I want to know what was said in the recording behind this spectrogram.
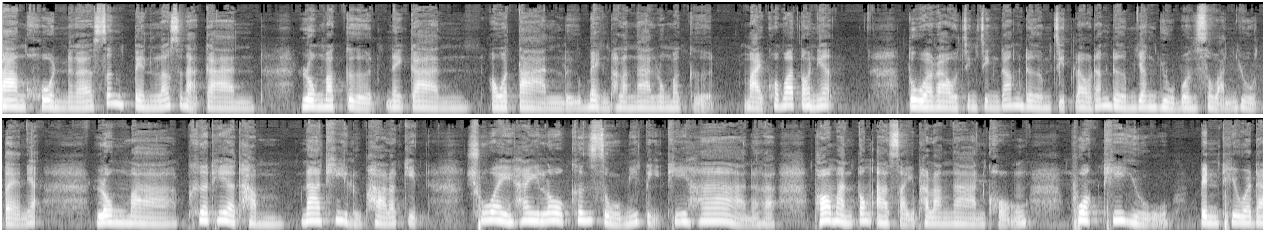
บางคนนะคะซึ่งเป็นลักษณะการลงมาเกิดในการอวตารหรือแบ่งพลังงานลงมาเกิด หมายความว่าตอนนี้ ตัวเราจริง ๆ ดั้งเดิม จิตเราดั้งเดิมยังอยู่บนสวรรค์อยู่แต่เนี่ยลงมาเพื่อที่จะทำหน้าที่หรือภารกิจ ช่วยให้โลกขึ้นสู่มิติที่5นะคะเพราะมันต้องอาศัยพลังงานของพวกที่อยู่เป็นเทวด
